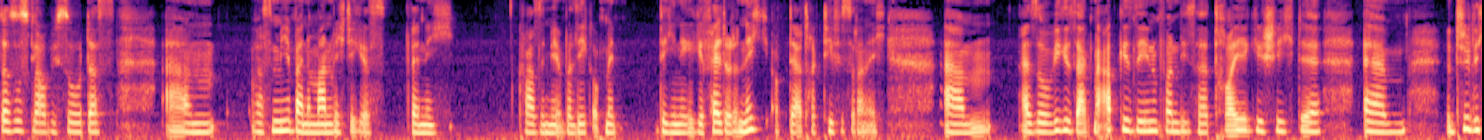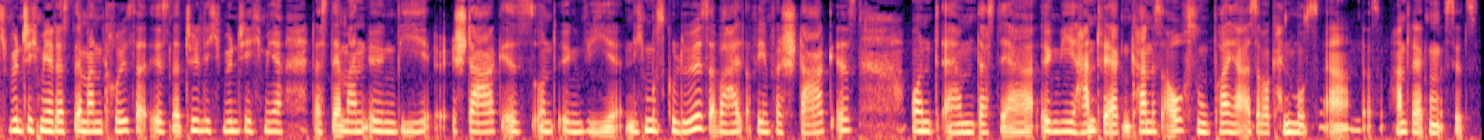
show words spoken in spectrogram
das ist, glaube ich, so das, ähm, was mir bei einem Mann wichtig ist, wenn ich quasi mir überlege, ob mir derjenige gefällt oder nicht, ob der attraktiv ist oder nicht. Ähm, also wie gesagt, mal abgesehen von dieser Treue-Geschichte, ähm, natürlich wünsche ich mir, dass der Mann größer ist. Natürlich wünsche ich mir, dass der Mann irgendwie stark ist und irgendwie nicht muskulös, aber halt auf jeden Fall stark ist. Und ähm, dass der irgendwie handwerken kann, ist auch super. Ja, ist aber kein Muss. Ja, das Handwerken ist jetzt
